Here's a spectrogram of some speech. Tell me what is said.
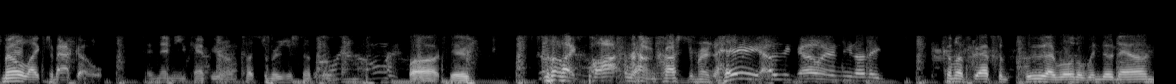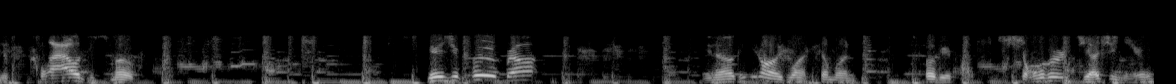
smell like tobacco, and then you can't be around customers or something. Fuck, dude. Like pot around customers. Hey, how's it going? You know, they come up, grab some food. I roll the window down, just clouds of smoke. Here's your food, bro. You know, you don't always want someone over your shoulder judging you.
